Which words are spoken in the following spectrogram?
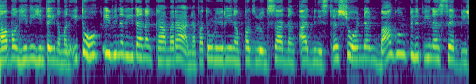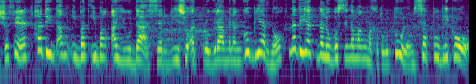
Habang hinihintay naman ito, ibinalita ng Kamara na patuloy rin ang paglunsad ng administrasyon ng bagong Pilipinas Serbisyo Fair hatid ang iba't ibang ayuda, serbisyo at programa ng gobyerno na tiyak na lubos din namang makatutulong sa publiko.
